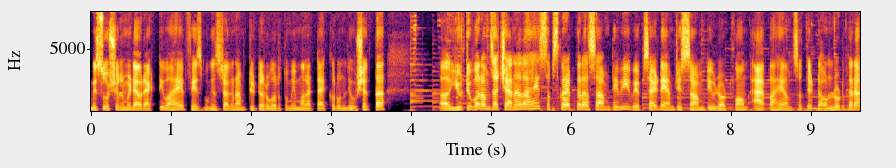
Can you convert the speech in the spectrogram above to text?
मी सोशल मीडियावर ऍक्टिव्ह आहे. फेसबुक इंस्टाग्राम ट्विटरवर तुम्ही मला टॅग करून देऊ शकता. युट्यूबवर आमचा चॅनल आहे. सबस्क्राईब करा साम टीव्ही वेबसाईट आहे आमची Saam T V dot com app आहे. आमचं ते डाउनलोड करा.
